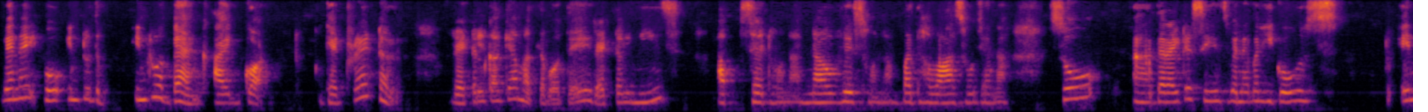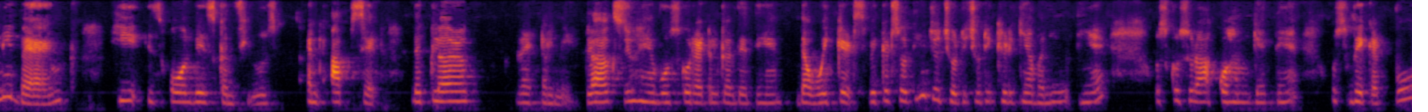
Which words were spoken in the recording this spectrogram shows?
when i go into the into a bank i got get rattle रेटल का क्या मतलब होता है रेटल मीन्स upset होना नर्वस होना, बदहवास हो जाना। So the writer says whenever he goes to any bank he is always confuse and upset the clerk rattle में क्लर्क्स जो हैं वो उसको रेटल कर देते हैं। द विकेट्स विकेट्स होती हैं जो छोटी छोटी खिड़कियाँ बनी होती हैं, उसको सुराख को हम कहते हैं, उस विकेट वो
